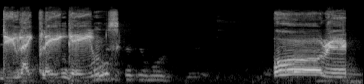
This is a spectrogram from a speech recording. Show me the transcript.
Do you like playing games? Boring.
